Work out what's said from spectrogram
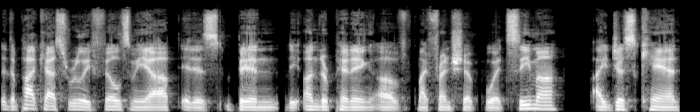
The podcast really fills me up. It has been the underpinning of my friendship with Seema. I just can't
